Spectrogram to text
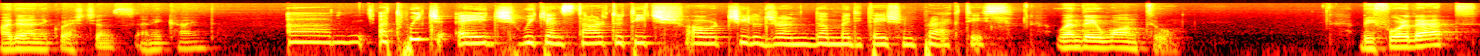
Are there any questions, any kind? Um, at which age we can start to teach our children the meditation practice? When they want to. Before that,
